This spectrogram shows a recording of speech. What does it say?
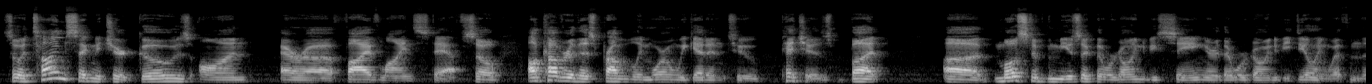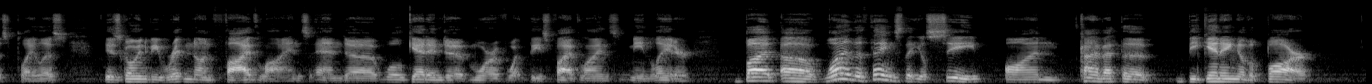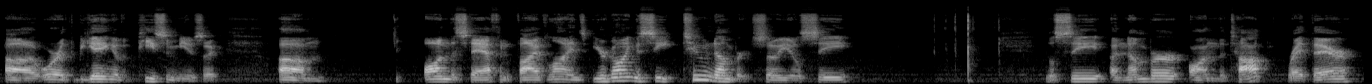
So a time signature goes on our uh, five-line staff. So I'll cover this probably more when we get into pitches, but uh, most of the music that we're going to be seeing or that we're going to be dealing with in this playlist is going to be written on five lines, and uh, we'll get into more of what these five lines mean later. But uh, one of the things that you'll see on kind of at the beginning of a bar uh, or at the beginning of a piece of music um, on the staff in five lines, you're going to see two numbers. So you'll see you'll see a number on the top right there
